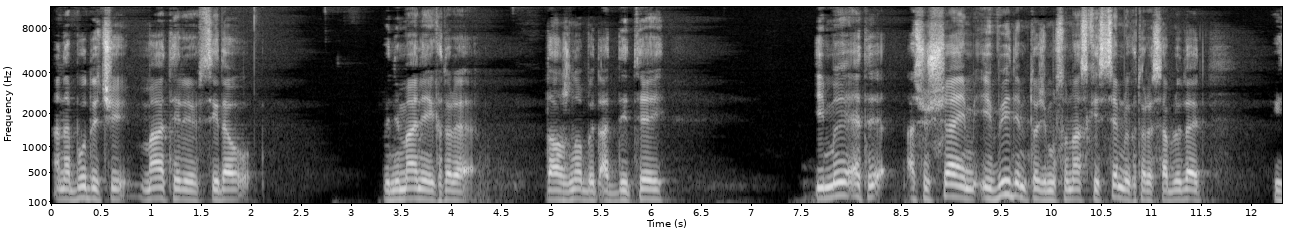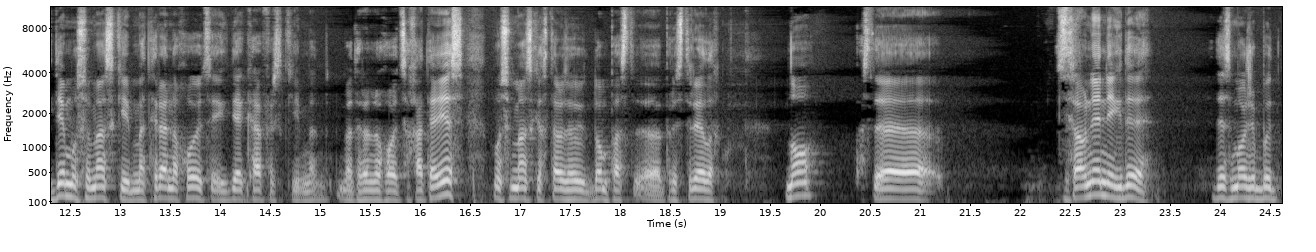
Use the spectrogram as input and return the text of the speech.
она, будучи матерью, всегда внимание, которое должно быть от детей. И мы это ощущаем и видим тоже мусульманские семьи, которые соблюдают, где мусульманские материалы находятся и где кафирские материалы находятся. Хотя есть мусульманские сторожевой дом э, при стрелах, но э, сравнение где? Здесь может быть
